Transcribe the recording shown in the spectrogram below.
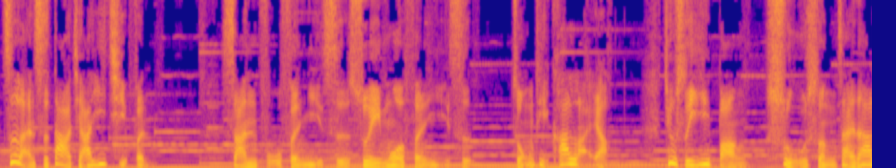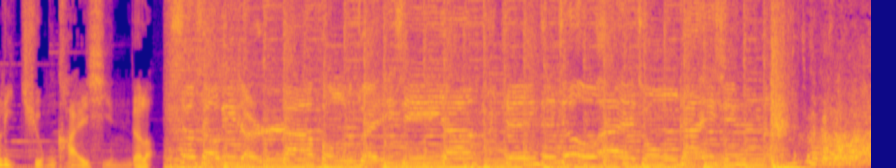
自然是大家一起分，三伏分一次，岁末分一次。总体看来呀、就是一帮书生在那里穷开心的了。小小的人儿啊，风吹起呀，天天就爱穷开心。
